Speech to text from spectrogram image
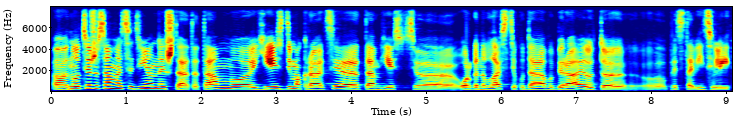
А, но те же самые Соединенные Штаты, там э, есть демократия, там есть э, органы власти, куда выбирают э, представителей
